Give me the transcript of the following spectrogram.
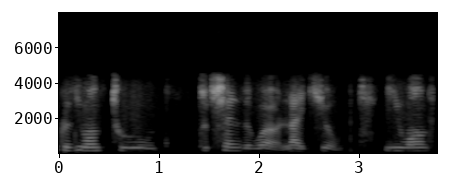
because he wants to to change the world like you. He wants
